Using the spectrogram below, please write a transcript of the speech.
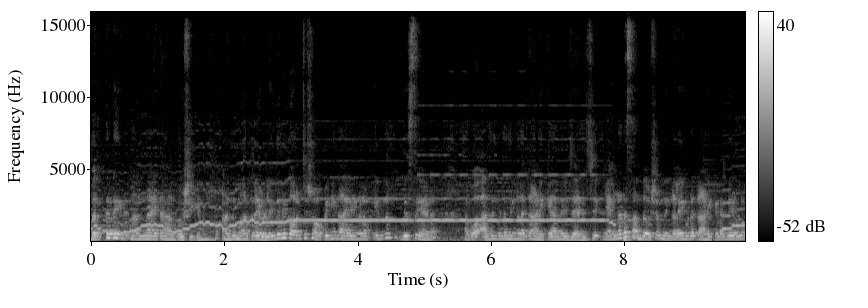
ബർത്ത്ഡേ ഇത് നന്നായിട്ട് ആഘോഷിക്കണം. അത് മാത്രമേ ഉള്ളൂ. ഇതിന് കുറച്ച് ഷോപ്പിങ്ങും കാര്യങ്ങളും ഇന്നും ബിസിയാണ് അപ്പോൾ അതും കൂടെ നിങ്ങളെ കാണിക്കാമെന്ന് വിചാരിച്ച് ഞങ്ങളുടെ സന്തോഷം നിങ്ങളെയും കൂടെ കാണിക്കണമെന്നേ ഉള്ളൂ.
